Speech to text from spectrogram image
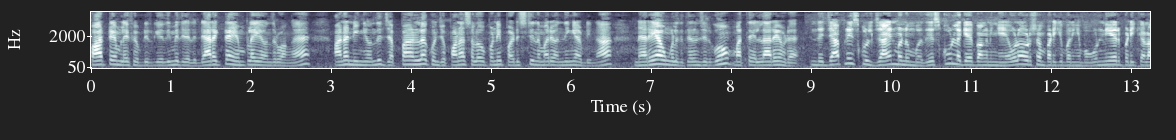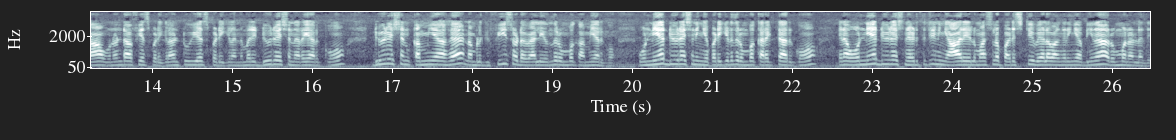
பார்ட் டைம் லைஃப் எப்படி இருக்குது எதுவுமே தெரியாது. டேரெக்டாக எம்ப்ளாயே வந்துருவாங்க. ஆனால் நீங்கள் வந்து ஜப்பானில் கொஞ்சம் பணம் செலவு பண்ணி படிச்சுட்டு இந்த மாதிரி வந்தீங்க அப்படின்னா நிறையா உங்களுக்கு தெரிஞ்சிருக்கும். மற்ற எல்லாரையும் விட. இந்த ஜாப்பனீஸ் ஸ்கூல் ஜாயின் பண்ணும்போது ஸ்கூலில் கேட்பாங்க நீங்கள் எவ்வளோ வருஷம் படிக்க போகிறீங்க இப்போ ஒன் இயர் படிக்கலாம் ஒன் அண்ட் ஆஃப் இயர்ஸ் படிக்கலாம் டூ இயர்ஸ் படிக்கலாம். இந்த மாதிரி டியூரேஷன் நிறையா இருக்கும். டியூரேஷன் கம்மியாக நம்மளுக்கு ஃபீஸோட வேல்யூ வந்து ரொம்ப கம்மியாக இருக்கும். ஒன் இயர் டியூரேஷன் நீங்கள் படிக்கிறது ரொம்ப கரெக்டாக இருக்கும். ஏன்னா ஒன் இயர் டியூரேஷன் எடுத்துட்டு நீங்கள் ஆறு ஏழு மாதத்தில் படிச்சுட்டு வேலை வாங்குறீங்க அப்படின்னா ரொம்ப நல்லது.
